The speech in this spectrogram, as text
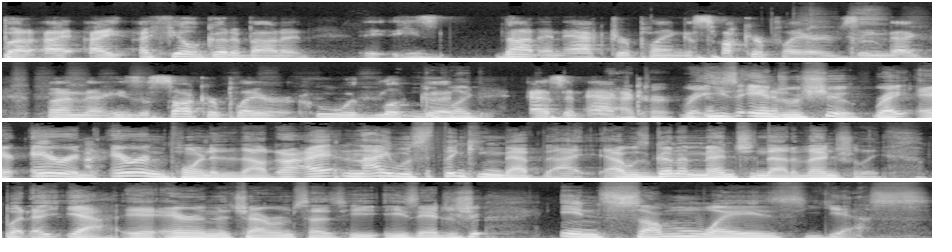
but I, I, I feel good about it. He's not an actor playing a soccer player. I'm seeing that on there. He's a soccer player who would look good Like as an actor. actor. Right. He's Andrew Shue, right? Aaron Aaron pointed it out. And I, and I was thinking that I, I was going to mention that eventually. But uh, yeah, Aaron in the chat room says he, he's Andrew Shue. In some ways, yes.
